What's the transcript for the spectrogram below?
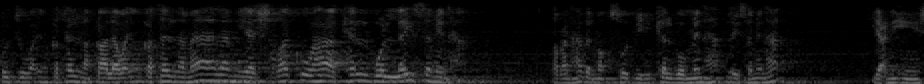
قلت وإن قتلنا؟ قال وإن قتلنا ما لم يشركها كلب ليس منها. طبعا هذا المقصود به كلب منها ليس منها. يعني إيش؟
